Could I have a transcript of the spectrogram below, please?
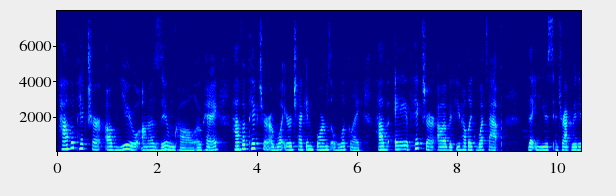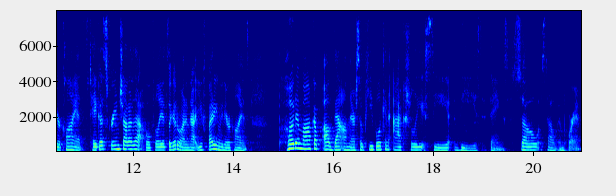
have a picture of you on a Zoom call, okay? Have a picture of what your check in forms look like. Have a picture of if you have like WhatsApp that you use to interact with your clients. Take a screenshot of that. Hopefully, it's a good one and not you fighting with your clients. Put a mock up of that on there so people can actually see these things. So, so important.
